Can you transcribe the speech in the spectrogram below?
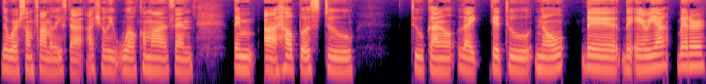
there were some families that actually welcomed us and they uh, help us to to kind of like get to know the the area better.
